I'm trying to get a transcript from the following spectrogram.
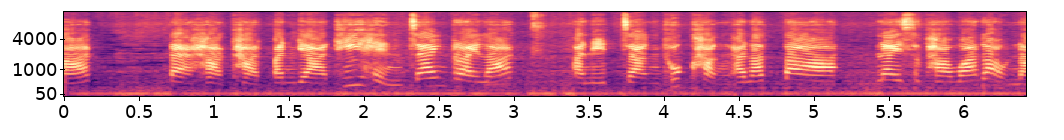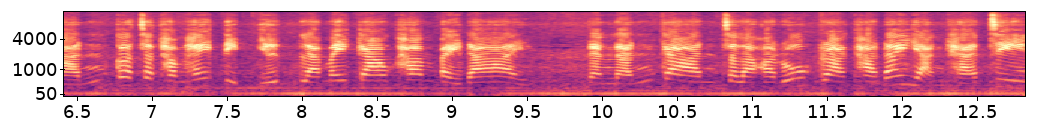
มรรค แต่หากขาดปัญญาที่เห็นแจ้งไตรลักษณ์อนิจจังทุกขังอนัตตา ในสภาวะเหล่านั้นก็จะทำให้ติดยึดและไม่ก้าวข้ามไปได้ ดังนั้นการจะละอรูปราคาได้อย่างแท้จริง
